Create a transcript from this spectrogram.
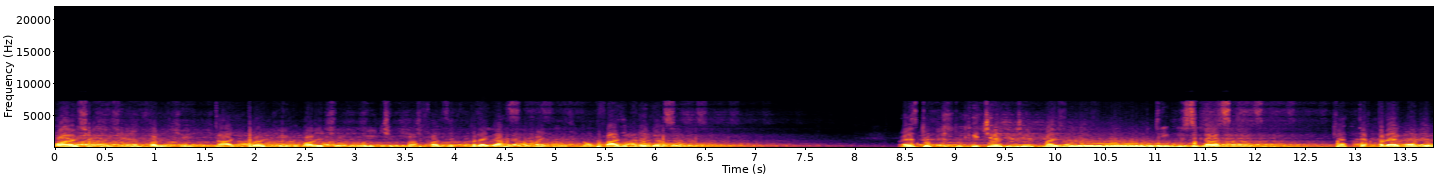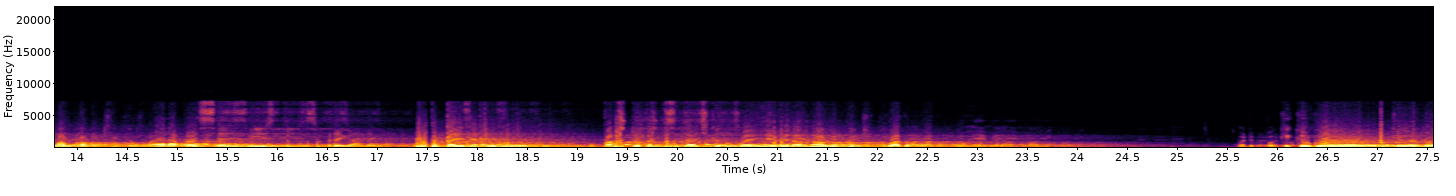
horas de manhã, horas de tarde, horas de noite para fazer pregação, mas eles não fazem pregação. Mas do que, que dia, mas o, tem os caras que até pregam de uma forma que não era para ser vista para se pregar. Então, por exemplo, o, o pastor da cidade, que eu não vou revelar o nome, porque quando eu revelar o nome, quando, por que, que eu vou. Por que eu não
